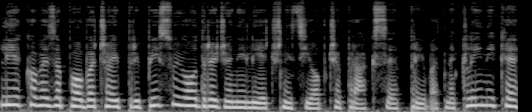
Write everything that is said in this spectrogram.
Lijekove za pobačaj pripisuju određeni liječnici opće prakse, privatne klinike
